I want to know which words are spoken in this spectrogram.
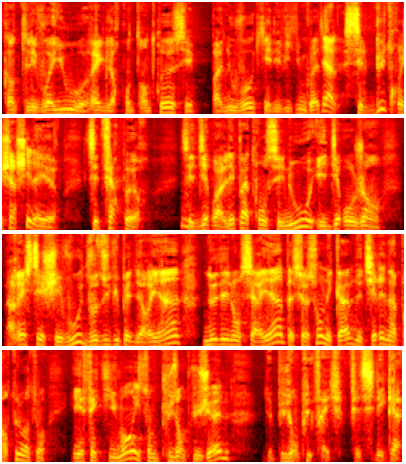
quand les voyous règlent leurs comptes entre eux, c'est pas nouveau qu'il y ait des victimes collatérales. C'est le but recherché d'ailleurs, c'est de faire peur. C'est de dire, les patrons, c'est nous, et dire aux gens, bah, restez chez vous, ne vous occupez de rien, ne dénoncez rien, parce que de toute façon, on est capable de tirer n'importe où. Et effectivement, ils sont de plus en plus jeunes, de plus en plus. Enfin, c'est les gars.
